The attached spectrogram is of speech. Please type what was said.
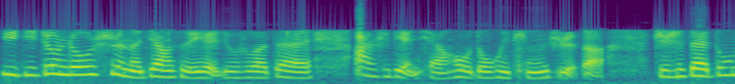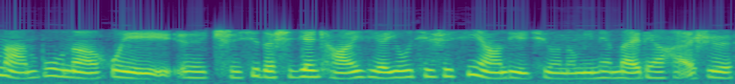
预计郑州市呢降水，也就是说在二十点前后都会停止的，只是在东南部呢会呃持续的时间长一些，尤其是信阳地区呢，明天白天还是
